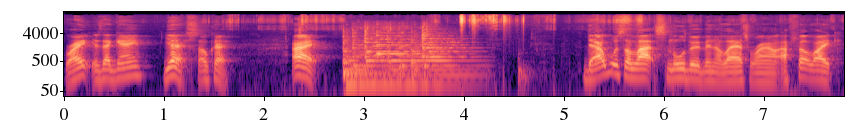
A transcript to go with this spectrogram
Right? Is that game? Yes. Okay. All right. That was a lot smoother than the last round. I felt like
